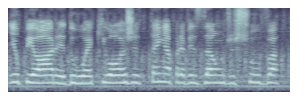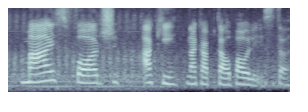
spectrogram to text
E o pior, Edu, é que hoje tem a previsão de chuva mais forte aqui na capital paulista.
